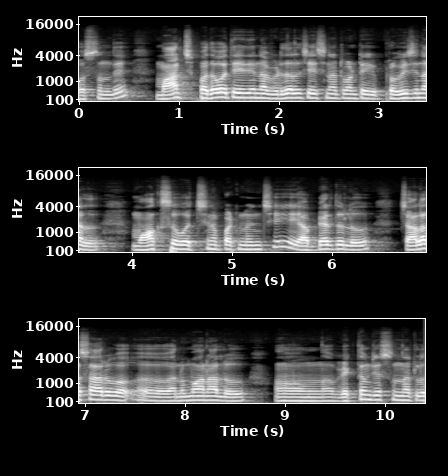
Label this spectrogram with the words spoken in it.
వస్తుంది. మార్చి పదవ తేదీన విడుదల చేసినటువంటి ప్రొవిజనల్ మార్క్స్ వచ్చినప్పటి నుంచి అభ్యర్థులు చాలాసార్లు అనుమానాలు వ్యక్తం చేస్తున్నట్లు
